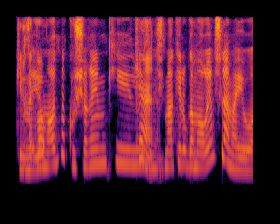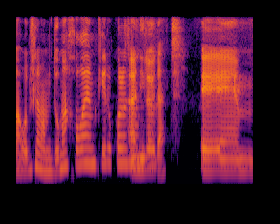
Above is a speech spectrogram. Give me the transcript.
כאילו הם זה היו כל... מאוד מקושרים, כאילו, כן. זה נשמע כאילו גם ההורים שלהם היו, ההורים שלהם עמדו מאחוריהם כאילו כל הזמן. אני לא יודעת. אמ,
